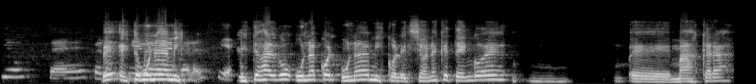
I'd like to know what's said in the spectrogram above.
yo sé. Pero Esto es una de mis, esto es algo, una, una de mis colecciones que tengo es eh, máscaras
